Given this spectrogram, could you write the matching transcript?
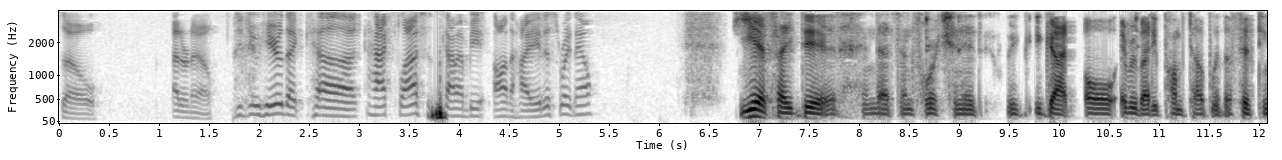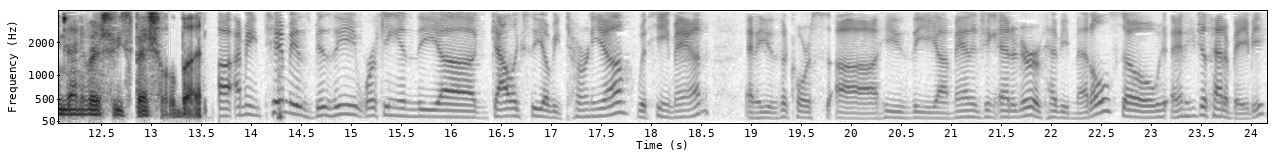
So I don't know. Did you hear that uh, Hack Slash is kind of be on hiatus right now? Yes, I did, and that's unfortunate. We it got all everybody pumped up with a 15th anniversary special, but Uh, I mean, Tim is busy working in the uh, galaxy of Eternia with He-Man, and he's of course uh, he's the uh, managing editor of Heavy Metal. So, and he just had a baby,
